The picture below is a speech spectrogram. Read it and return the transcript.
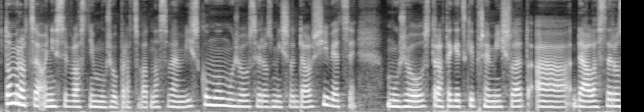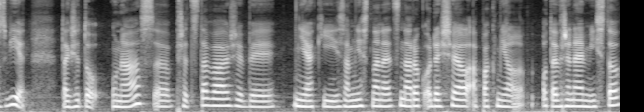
V tom roce oni si vlastně můžou pracovat na svém výzkumu, můžou si rozmýšlet další věci, můžou strategicky přemýšlet a dále se rozvíjet. Takže to u nás e, představa, že by nějaký zaměstnanec na rok odešel a pak měl otevřené místo,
